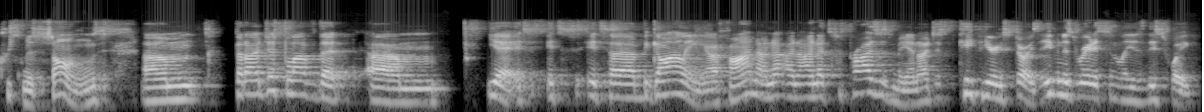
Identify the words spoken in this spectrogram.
Christmas songs, um, but I just love that. Um, yeah, it's it's it's uh, beguiling. I find, and, and, and it surprises me, and I just keep hearing stories, even as recently as this week.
